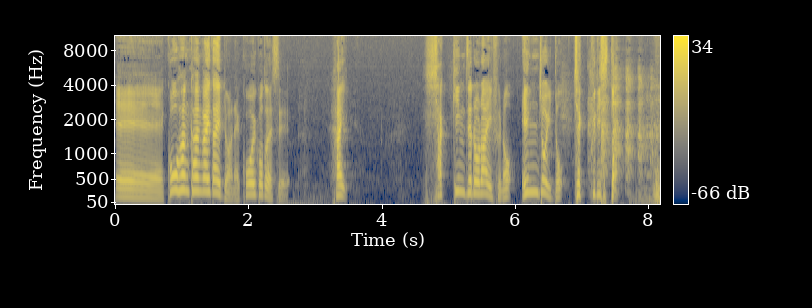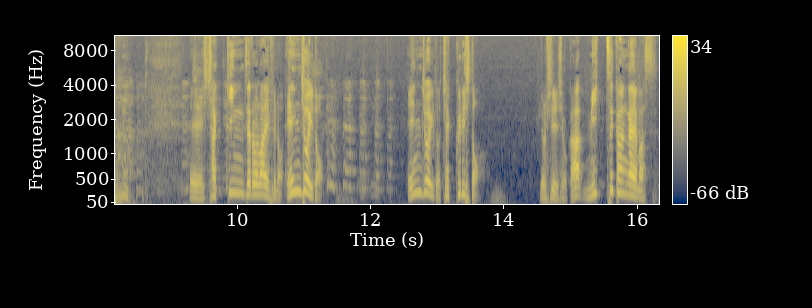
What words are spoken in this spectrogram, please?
えー、後半考えたいとはねこういうことです。はい。借金ゼロライフのエンジョイドチェックリスト、えー、借金ゼロライフのエンジョイド。エンジョイドチェックリスト。よろしいでしょうか？3つ考えます。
